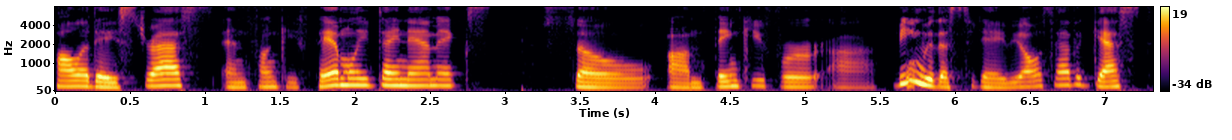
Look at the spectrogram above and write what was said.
holiday stress and funky family dynamics. So, um, thank you for uh, being with us today. We also have a guest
